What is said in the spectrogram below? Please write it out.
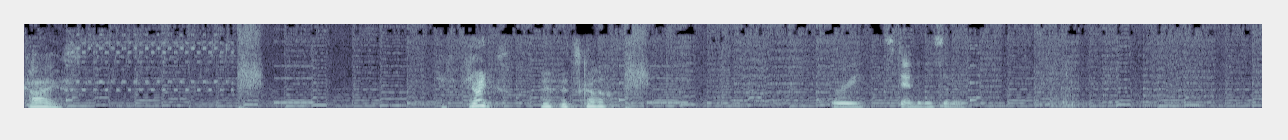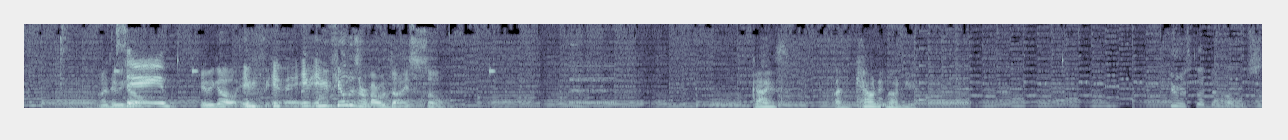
Guys. Yikes! It's gonna. Hurry, stand in the center. Alright, here we Save! go. Here we go. If, if, if, if you feel this, Ranmaru dies. So Guys, I'm counting on you. Use the device.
